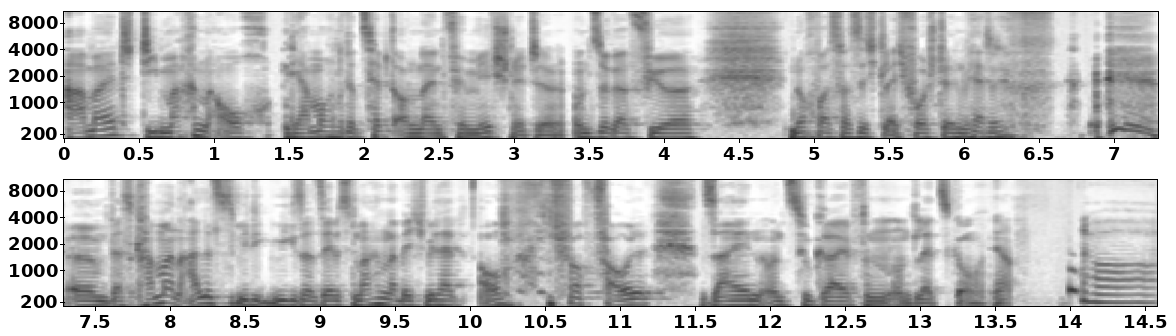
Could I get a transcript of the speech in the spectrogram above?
Arbeit. Die machen auch, die haben auch ein Rezept online für Milchschnitte und sogar für noch was, was ich gleich vorstellen werde. ähm, das kann man alles, wie, wie, gesagt, selbst machen, aber ich will halt auch einfach faul sein und zugreifen und let's go, ja. Oh,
